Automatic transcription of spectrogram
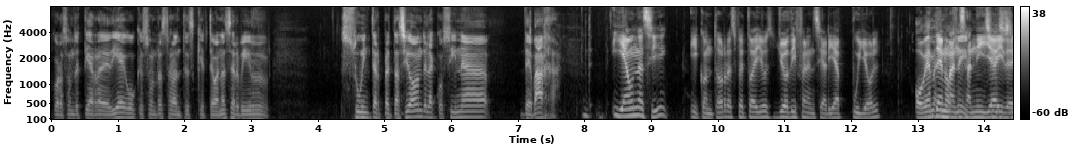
Corazón de Tierra de Diego, que son restaurantes que te van a servir su interpretación de la cocina de baja. Y aún así, y con todo respeto a ellos, yo diferenciaría Puyol Obviamente, de no, manzanilla sí, y, de, sí.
